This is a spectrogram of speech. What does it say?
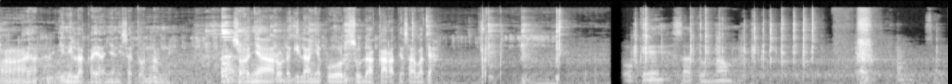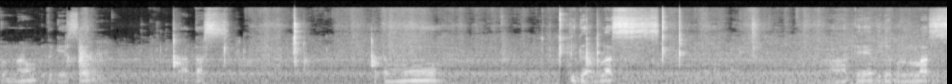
ah, inilah kayaknya nih 16 nih. Soalnya roda gilanya pun sudah karat ya sahabat ya. Oke 16 16 kita geser ke atas. Ketemu 13 oke 13 ini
